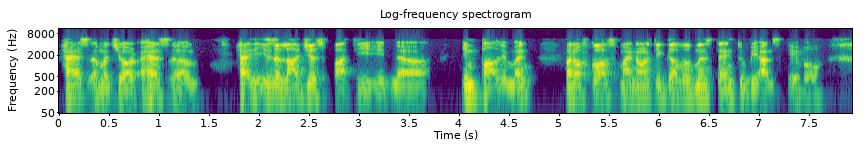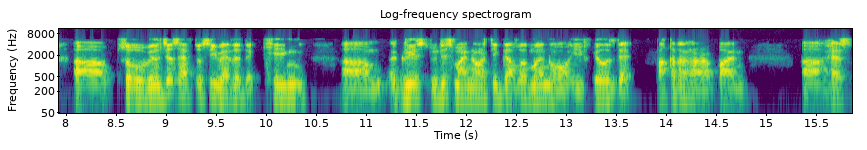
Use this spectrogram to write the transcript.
has a major has um, is the largest party in uh, in parliament. But of course, minority governments tend to be unstable. Uh, so we'll just have to see whether the king um, agrees to this minority government or he feels that Pakatan Harapan uh, has,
